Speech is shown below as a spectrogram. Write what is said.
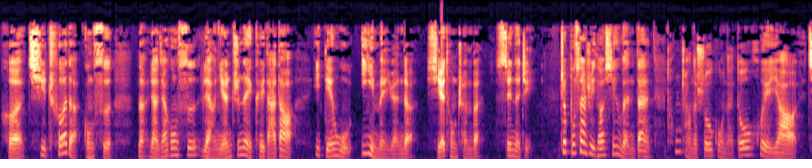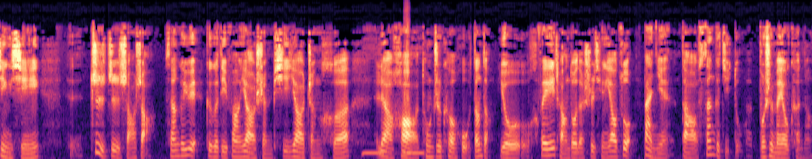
和汽车的公司。那两家公司两年之内可以达到一点五亿美元的协同成本 synergy，这不算是一条新闻，但通常的收购呢都会要进行，呃，至至少少三个月，各个地方要审批、要整合、料号、通知客户等等，有非常多的事情要做，半年到三个季度不是没有可能。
